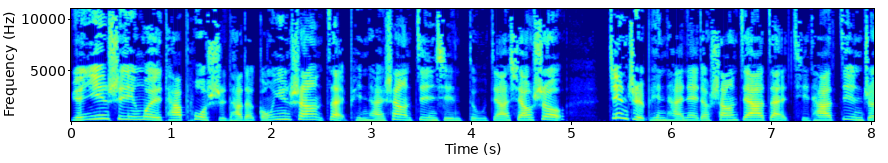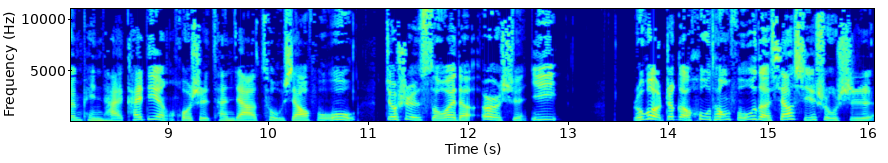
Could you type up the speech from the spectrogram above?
原因是因为它迫使它的供应商在平台上进行独家销售，禁止平台内的商家在其他竞争平台开店或是参加促销服务，就是所谓的二选一。如果这个互通服务的消息属实，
